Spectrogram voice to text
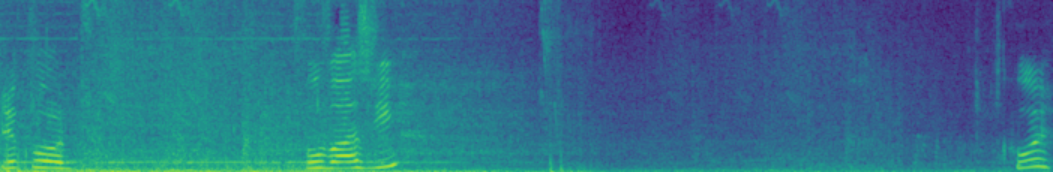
Glückwunsch. Wo war sie? Cool.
